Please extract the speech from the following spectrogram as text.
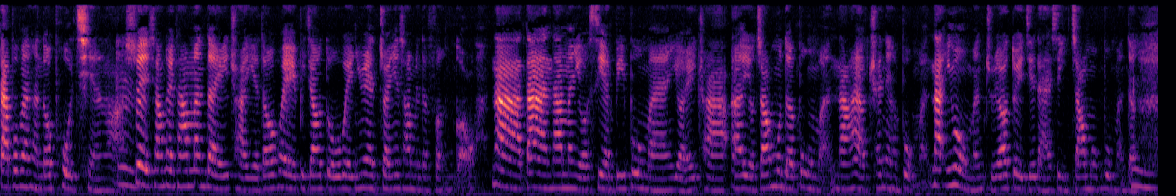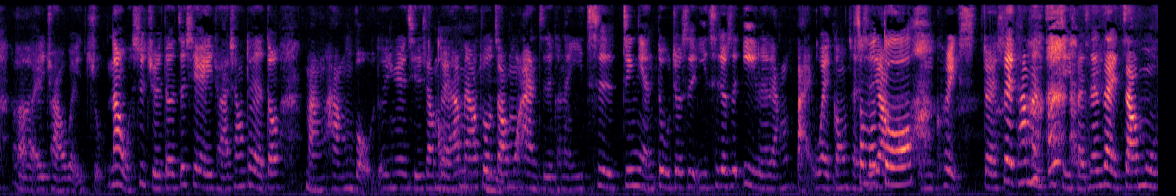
大部分可能都破千了，嗯、所以相对他们的 HR 也都会比较多位，因为专业上面的分工。那当然他们有 CMB 部门，有 HR 呃有招募的部门，然后还有 training 的部门。那因为我们主要对接的还是以招募部门的、嗯、呃 HR 为主。那我是觉得这些 HR 相对的都蛮 humble 的，因为其实相对他们要做招募案子，嗯、可能一次今年度就是一次就是一两百位工程师要 increase，对，所以他们自己本身在招。招募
